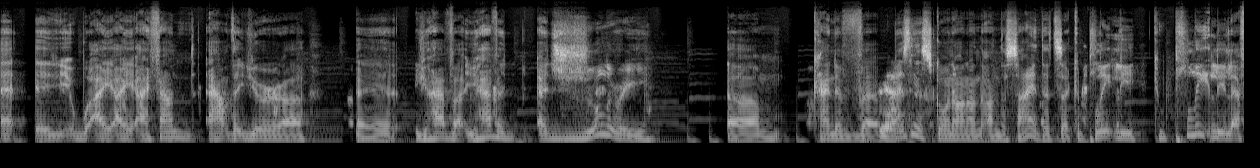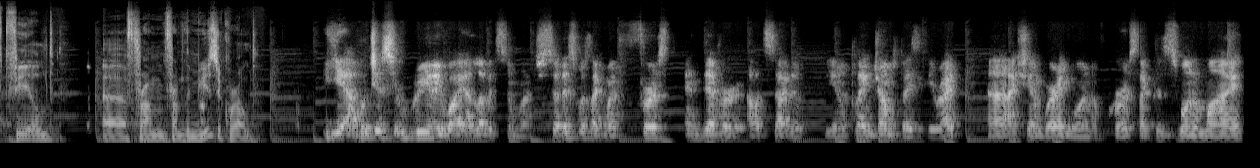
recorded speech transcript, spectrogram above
Uh I, I I found out that you're uh, uh, you have a, you have a, a jewelry um, kind of uh, yeah. business going on, on on the side. That's a completely completely left field uh, from from the music world. Yeah, which is really why I love it so much. So this was like my first endeavor outside of you know playing drums, basically, right? Uh, actually, I'm wearing one, of course. Like this is one of my.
